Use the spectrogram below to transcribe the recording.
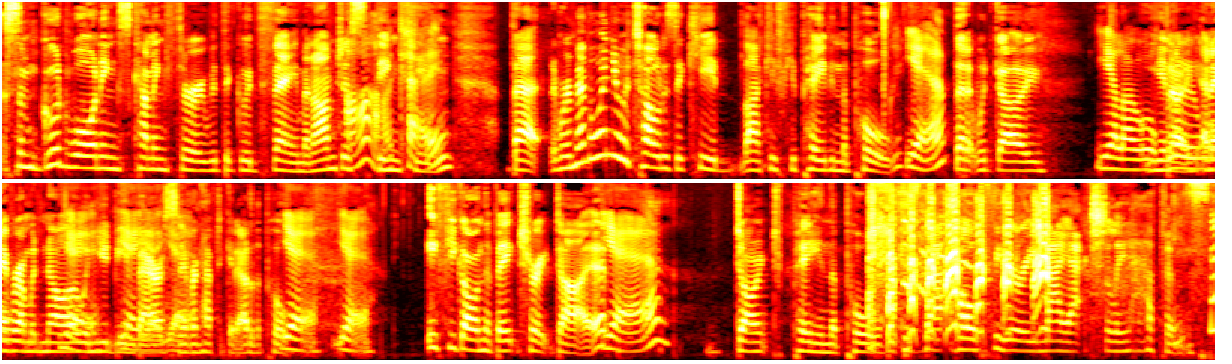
some good warnings coming through with the good theme, and I'm just Ah, thinking okay. That. Remember when you were told as a kid, like if you peed in the pool, Yeah. that it would go, Yellow or you know, blue, and everyone would know, Yeah, and you'd be yeah, embarrassed, yeah. and everyone have to get out of the pool. Yeah, yeah, If you go on the beetroot diet, yeah. don't pee in the pool because that whole theory may actually happen. Is that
